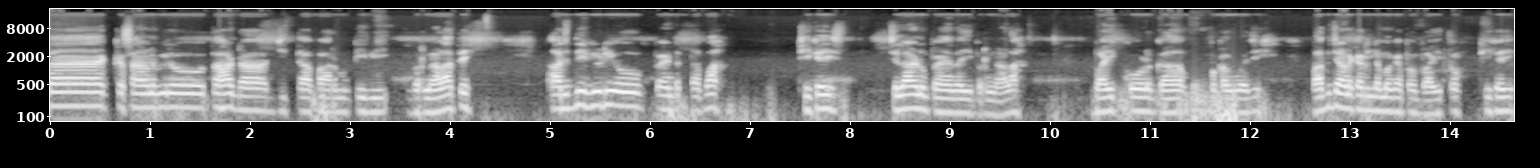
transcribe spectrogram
ਹੈ ਕਿਸਾਨ ਵੀਰੋ ਤੁਹਾਡਾ ਜੀਤਾ ਫਾਰਮ ਟੀਵੀ ਬਰਨਾਲਾ ਤੇ। ਅੱਜ ਦੀ ਵੀਡੀਓ ਪਿੰਡ ਤਪਾ ਠੀਕ ਹੈ ਜੀ ਜ਼ਿਲ੍ਹਾ ਨੂੰ ਪੈਂਦਾ ਜੀ ਬਰਨਾਲਾ। ਬਾਈ ਕੋਲ ਗਾਂ ਪਕਾਊਆ ਜੀ। ਵੱਧ ਜਾਣਕਾਰੀ ਲਵਾਂਗੇ ਆਪਾਂ ਬਾਈ ਤੋਂ ਠੀਕ ਹੈ ਜੀ।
